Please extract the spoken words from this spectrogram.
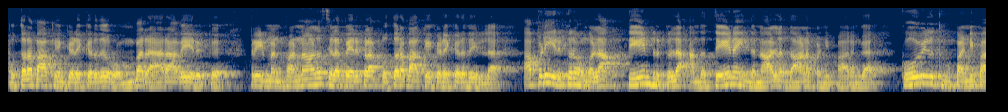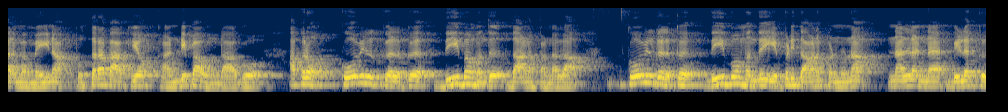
புத்திர பாக்கியம் கிடைக்கிறது ரொம்ப ரேராகவே இருக்குது ட்ரீட்மெண்ட் பண்ணாலும் சில பேருக்கெல்லாம் புத்திர பாக்கியம் கிடைக்கிறது இல்லை. அப்படி இருக்கிறவங்களாம் தேன் இருக்குல்ல அந்த தேனை இந்த நாளில் தானம் பண்ணி பாருங்கள் கோவிலுக்கு பண்ணி பாருங்கள் மெயினாக புத்திர பாக்கியம் கண்டிப்பாக உண்டாகும். அப்புறம் கோவில்களுக்கு தீபம் வந்து தானம் பண்ணலாம். கோவில்களுக்கு தீபம் வந்து எப்படி தானம் பண்ணணும்னா நல்லெண்ணெய் விளக்கு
